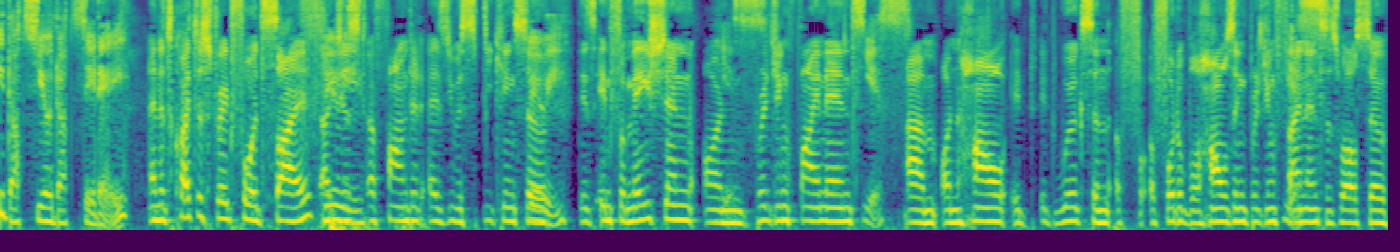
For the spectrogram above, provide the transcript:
www.nhfc.co.za. And it's quite a straightforward site. I just uh, found it as you were speaking. So Very. there's information on Yes. bridging finance, Yes. um, on how it, it works and aff- affordable housing bridging finance as well. So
